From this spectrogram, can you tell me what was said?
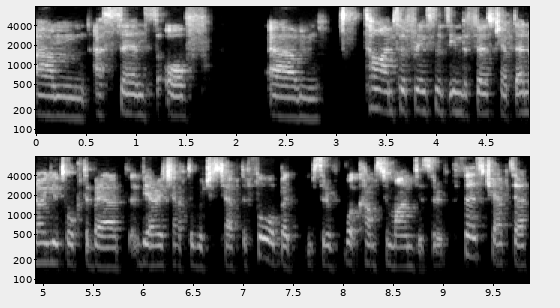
um, a sense of um, time. So, for instance, in the first chapter, I know you talked about the very chapter, which is chapter four, but sort of what comes to mind is sort of the first chapter,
